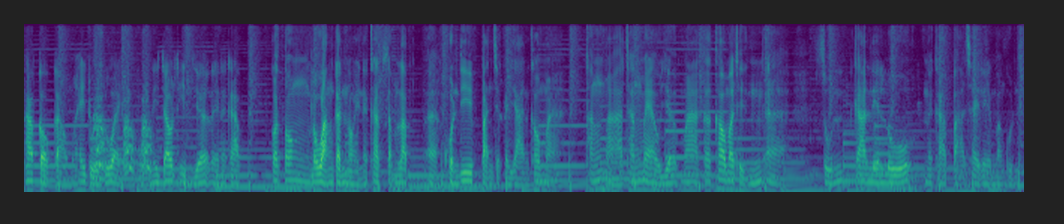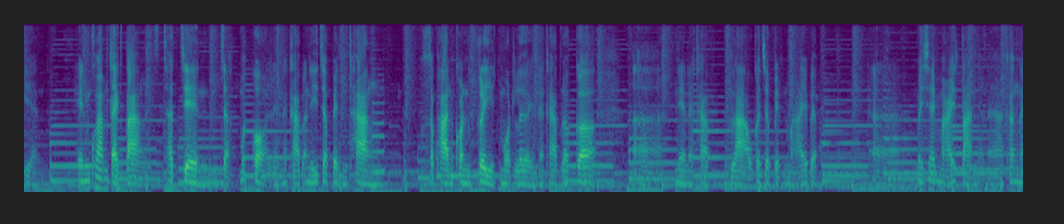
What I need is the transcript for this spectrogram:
ภาพเก่าๆ มาให้ดูด้วยโอ้โหนี่เจ้าถิ่นเยอะเลยนะครับ ก็ต้องระวังกันหน่อยนะครับสำหรับคนที่ปั่นจักรยานเข้ามา ทั้งหมาทั้งแมวเยอะมากก็เข้ามาถึงศูนย์การเรียนรู้นะครับป่าชายเลนบางขุนเทียน เห็นความแตกต่างชัดเจนจากเมื่อก่อนเลยนะครับ อันนี้จะเป็นทาง สะพานคอนกรีตหมดเลยนะครับ แล้วก็เนี่ยนะครับราวก็จะเป็นไม้แบบไม่ใช่ไม้ตันนะฮะข้างใน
